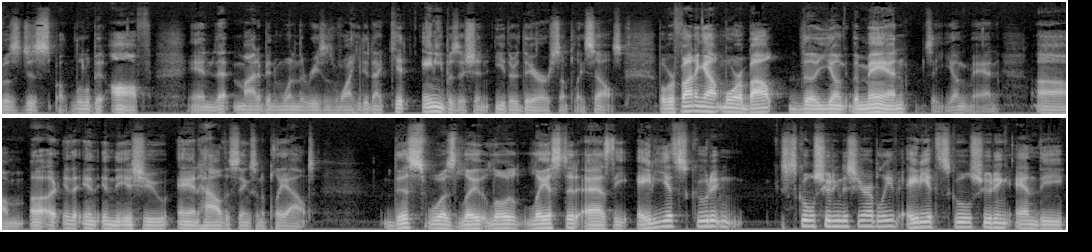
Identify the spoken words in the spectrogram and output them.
was just a little bit off, and that might have been one of the reasons why he did not get any position either there or someplace else. But we're finding out more about the young, the man, it's a young man, um, uh, in, in, in the issue and how this thing's going to play out. This was listed as the 80th shooting school shooting this year, I believe, 80th school shooting, and the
